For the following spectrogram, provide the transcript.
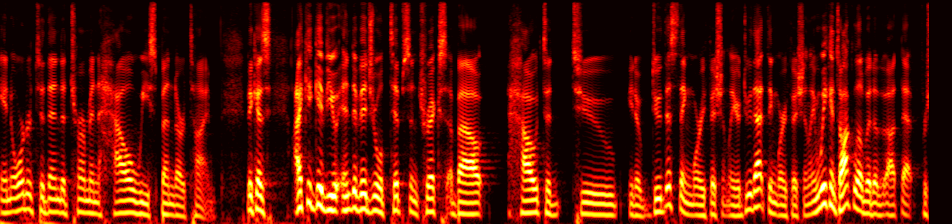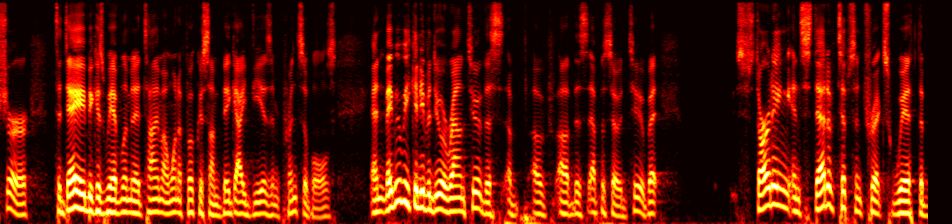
in order to then determine how we spend our time? Because I could give you individual tips and tricks about how to to you know do this thing more efficiently or do that thing more efficiently. And we can talk a little bit about that for sure. Today because we have limited time i want to focus on big ideas and principles. And maybe we can even do a round two of this of, of, of this episode too. But starting instead of tips and tricks with the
